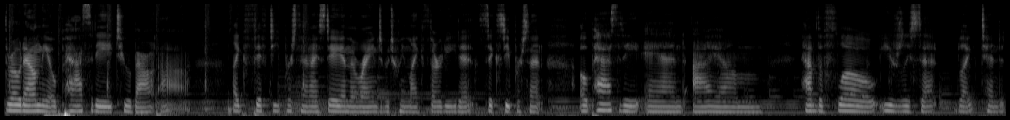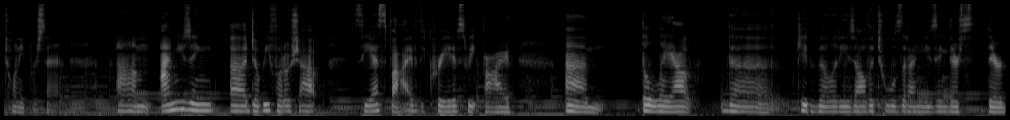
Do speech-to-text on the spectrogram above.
throw down the opacity to about uh, like 50%. I stay in the range between like 30 to 60% opacity, and I um, have the flow usually set like 10 to 20%. Um, I'm using uh, Adobe Photoshop CS5, the Creative Suite 5. Um, the layout, the capabilities, all the tools that I'm using, they're, they're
